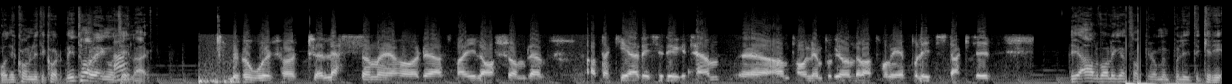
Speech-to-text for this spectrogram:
Och det kom lite kort. Vi tar det en gång Ja. till här. Jag blev oerhört ledsen när jag hörde att Marie Larsson blev attackerad i sitt eget hem. Eh, antagligen på grund av att hon är politiskt aktiv. Det är allvarliga saker om en politiker i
